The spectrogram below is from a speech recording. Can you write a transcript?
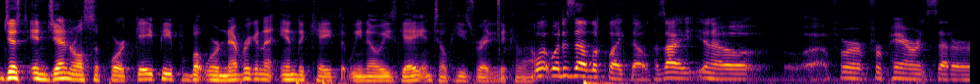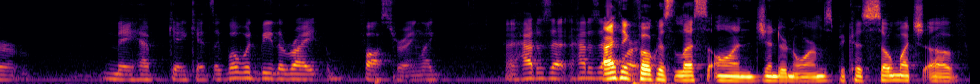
just in general support gay people, but we're never going to indicate that we know he's gay until he's ready to come out. What what does that look like though? Because I you know, uh, for for parents that are may have gay kids, like what would be the right fostering? Like, uh, how does that how does that? I think focus less on gender norms because so much of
